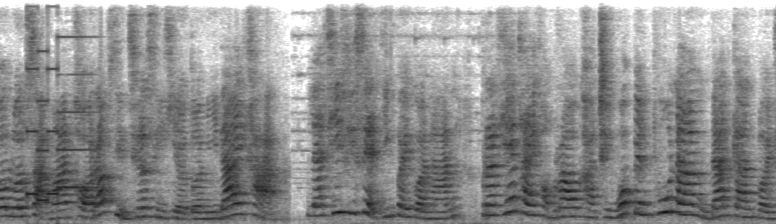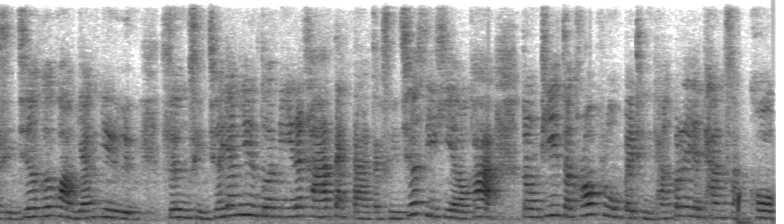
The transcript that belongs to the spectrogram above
ก็ล้วนสามารถขอรับสินเชื่อสีเขียวตัวนี้ได้ค่ะ และที่พิเศษยิ่งไปกว่านั้น ประเทศไทยของเราค่ะถือว่าเป็นผู้นำด้านการปล่อยสินเชื่อเพื่อความยั่งยืน ซึ่งสินเชื่อยั่งยืนตัวนี้นะคะ แตกต่างจากสินเชื่อสีเขียวค่ะ ตรงที่จะครอบคลุมไปถึงทั้งประเด็นทางสังคม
